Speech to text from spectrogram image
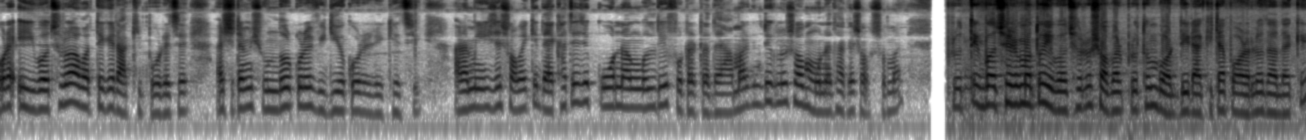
ওরা এই বছরও আমার থেকে রাখি পড়েছে। আর সেটা আমি সুন্দর করে ভিডিও করে রেখেছি। আর আমি এই যে সবাইকে দেখাচ্ছি যে কোন আঙ্গুল দিয়ে ফোঁটাটা দেয়। আমার কিন্তু এগুলো সব মনে থাকে সবসময়। প্রত্যেক বছরের মতো এবছরও সবার প্রথম বর্দি রাখিটা পরালো দাদাকে।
